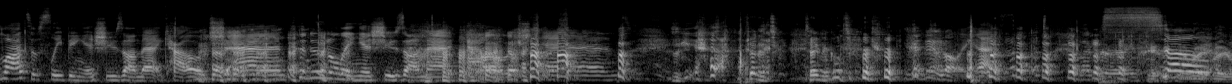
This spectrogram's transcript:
lots of sleeping issues on that couch and canoodling issues on that couch and yeah, technical term. canoodling. Yes. So right, right,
